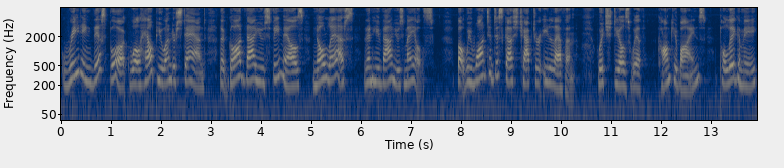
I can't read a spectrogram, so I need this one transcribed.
reading this book will help you understand that God values females no less than he values males. But we want to discuss chapter 11, which deals with concubines, polygamy,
